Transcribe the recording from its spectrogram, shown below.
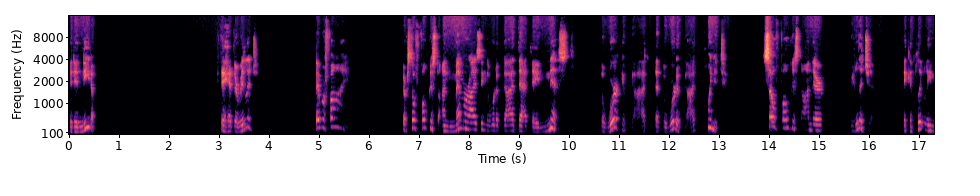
They didn't need them. They had their religion. They were fine. They were so focused on memorizing the Word of God that they missed the work of God that the Word of God pointed to. So focused on their religion, they completely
